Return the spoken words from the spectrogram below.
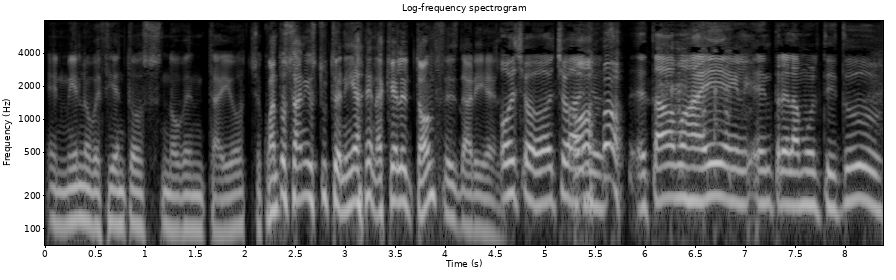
en 1998. ¿Cuántos años tú tenías en aquel entonces, Dariel? Ocho, ocho años. Oh. Estábamos ahí en- entre la multitud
